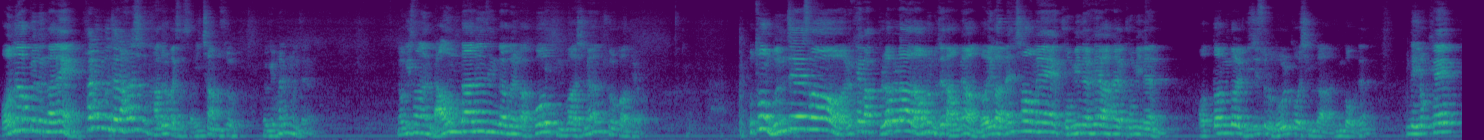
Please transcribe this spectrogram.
어느 학교든 간에 활용 문제는 하나씩은 다 들어가 있었어. 2차 함수. 여기 활용 문제는. 여기서는 나온다는 생각을 갖고 공부하시면 좋을 것 같아요. 보통 문제에서 이렇게 막 블라블라 나오는 문제 나오면 너희가 맨 처음에 고민을 해야 할 고민은 어떤 걸 미지수로 놓을 것인가인 거거든. 근데 이렇게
